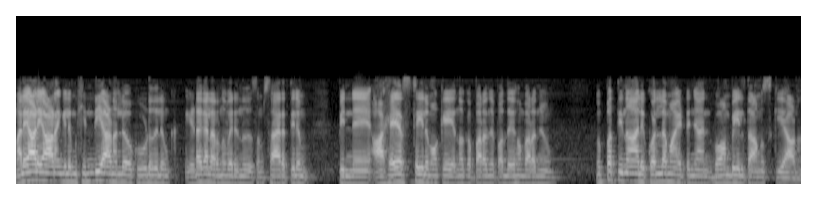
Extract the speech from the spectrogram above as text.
മലയാളിയാണെങ്കിലും ഹിന്ദിയാണല്ലോ കൂടുതലും ഇടകലർന്നു വരുന്നത് സംസാരത്തിലും പിന്നെ ആ ഹെയർ സ്റ്റൈലുമൊക്കെ എന്നൊക്കെ പറഞ്ഞപ്പോൾ അദ്ദേഹം പറഞ്ഞു മുപ്പത്തിനാല് കൊല്ലമായിട്ട് ഞാൻ ബോംബെയിൽ താമസിക്കുകയാണ്.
